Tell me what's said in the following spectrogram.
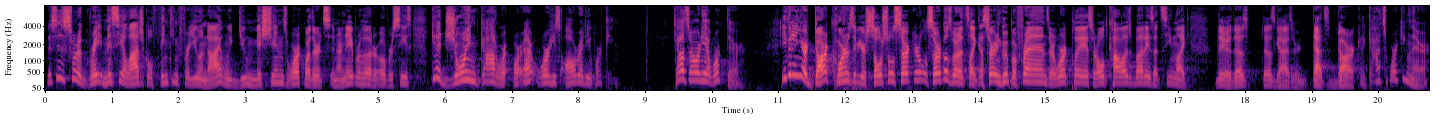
This is sort of great missiological thinking for you and I when we do missions work, whether it's in our neighborhood or overseas. We get to join God where, where, where He's already working. God's already at work there. Even in your dark corners of your social circle, circles, whether it's like a certain group of friends or workplace or old college buddies that seem like, dude, those, those guys are, that's dark. Like God's working there.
